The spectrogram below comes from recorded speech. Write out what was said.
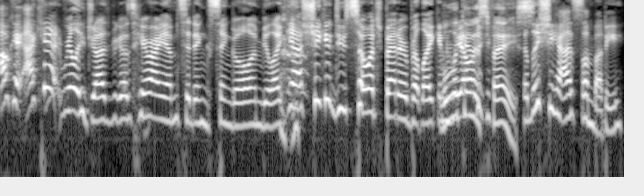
Okay, I can't really judge because here I am sitting single and be like, yeah, she can do so much better. But like in well, look reality, at his face. at least she has somebody.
